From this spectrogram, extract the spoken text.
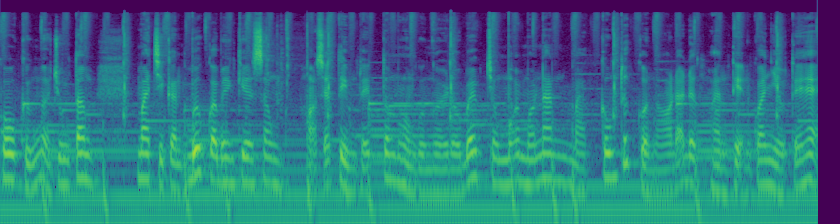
khô cứng ở trung tâm, mà chỉ cần bước qua bên kia sông, họ sẽ tìm thấy tâm hồn của người đầu bếp trong mỗi món ăn mà công thức của nó đã được hoàn thiện qua nhiều thế hệ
